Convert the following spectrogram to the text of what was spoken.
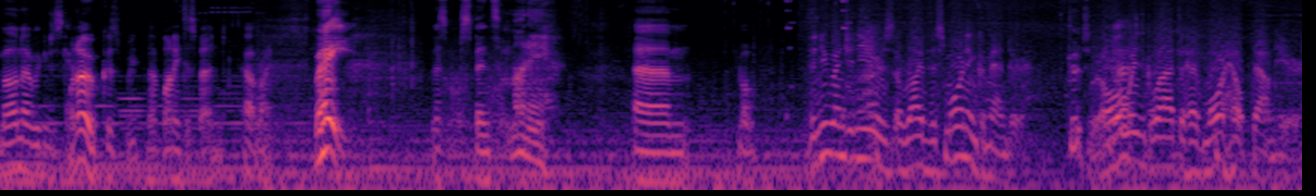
Well, no, we can just. Well, no, because we have money to spend. Oh right. Well, hey, let's spend some money. Um, well, The new engineers arrived this morning, Commander. good. We're I'm always glad to have more help down here.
